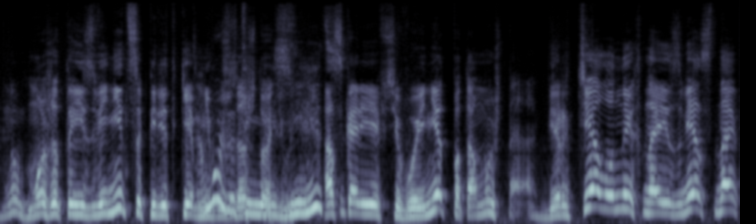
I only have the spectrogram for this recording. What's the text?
ну, может и извиниться перед кем-нибудь а за что-нибудь. А скорее всего и нет, потому что вертел он их на известном...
